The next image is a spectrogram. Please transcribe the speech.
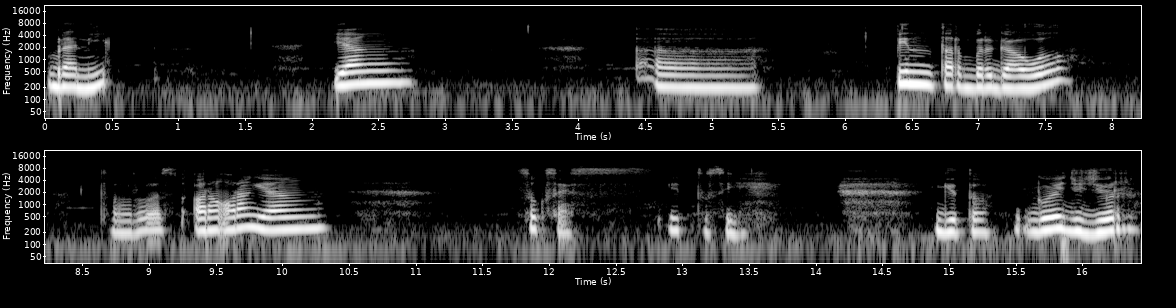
berani, yang uh, pinter bergaul, terus orang-orang yang sukses. Itu sih. Gitu. Gue jujur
